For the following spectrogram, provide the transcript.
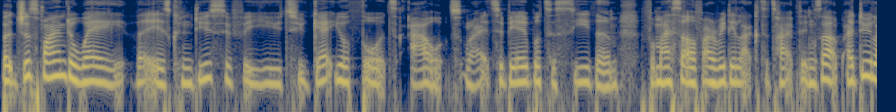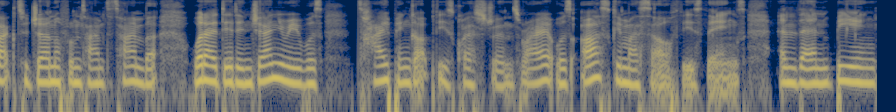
but just find a way that is conducive for you to get your thoughts out, right? To be able to see them. For myself, I really like to type things up. I do like to journal from time to time, but what I did in January was typing up these questions, right? Was asking myself these things and then being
